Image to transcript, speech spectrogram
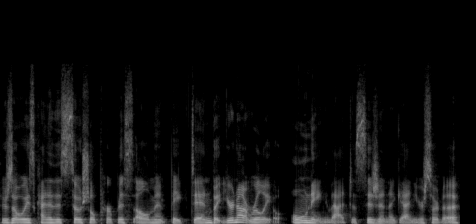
there's always kind of this social purpose element baked in, but you're not really owning that decision. Again, you're sort of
